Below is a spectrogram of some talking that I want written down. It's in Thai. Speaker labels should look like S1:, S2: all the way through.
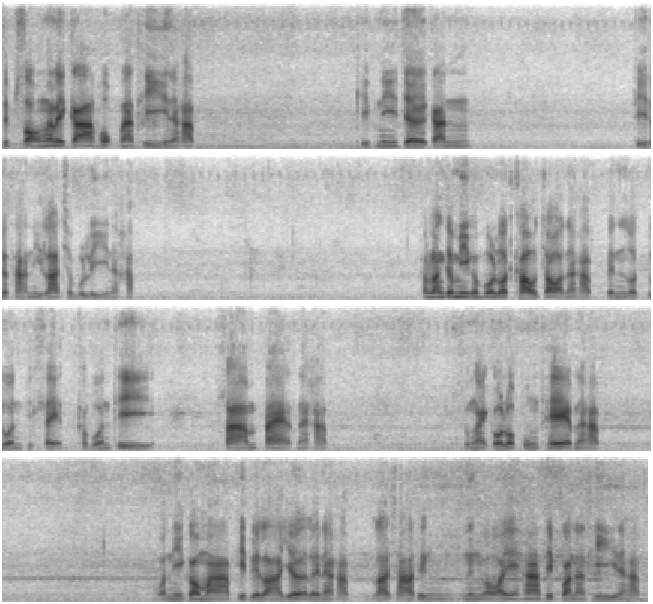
S1: 12นาฬิกา6นาทีนะครับ คลิปนี้เจอกันที่สถานีราชบุรีนะครับกำลังจะมีขบวนรถเข้าจอดนะครับ เป็นรถด่วนพิเศษขบวนที่ 38 นะครับ สุไหงโกลกกรุงเทพนะครับ วันนี้ก็มาผิดเวลาเยอะเลยนะครับล่าช้าถึง 150 กว่านาทีนะครับ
